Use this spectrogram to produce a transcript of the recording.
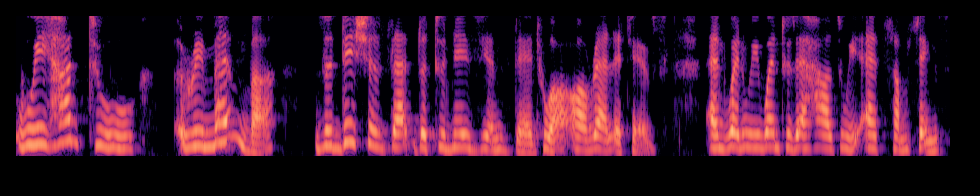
we had to remember the dishes that the Tunisians did, who are our relatives. And when we went to their house, we ate some things.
